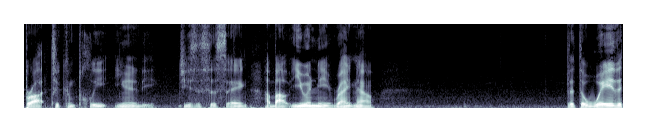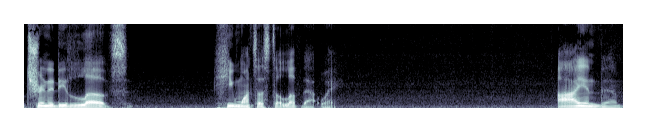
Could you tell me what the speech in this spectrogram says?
brought to complete unity. Jesus is saying about you and me right now that the way the Trinity loves, He wants us to love that way. I and them,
